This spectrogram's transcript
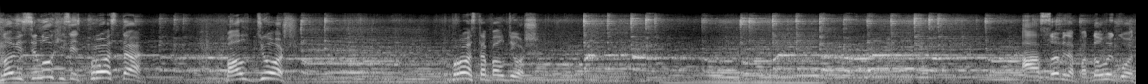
Но веселухи здесь просто балдеж. Просто балдеж. А особенно под Новый год.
